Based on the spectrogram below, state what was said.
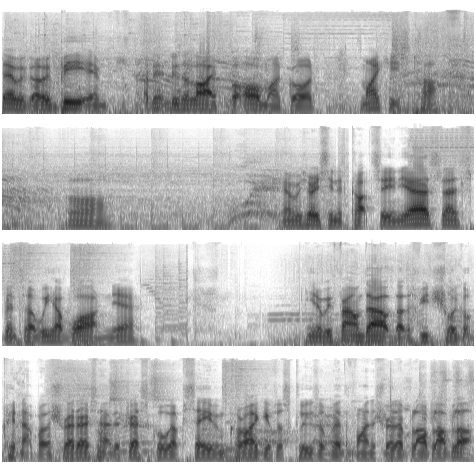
There we go, we beat him. I didn't lose a life, but oh my god. Mikey's tough. Oh. Yeah, we've already seen this cutscene. Yes, and Splinter, we have won, yeah. You know, we found out that the future Troy got kidnapped by the Shredder, sent out the dress school, we have to save him, Karai gives us clues of where to find the Shredder, blah blah blah.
